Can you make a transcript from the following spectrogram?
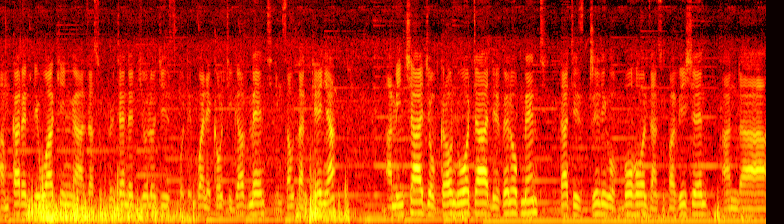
I'm currently working as a superintendent geologist for the Kwale County government in southern Kenya. I'm in charge of groundwater development, that is drilling of boreholes and supervision and uh,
